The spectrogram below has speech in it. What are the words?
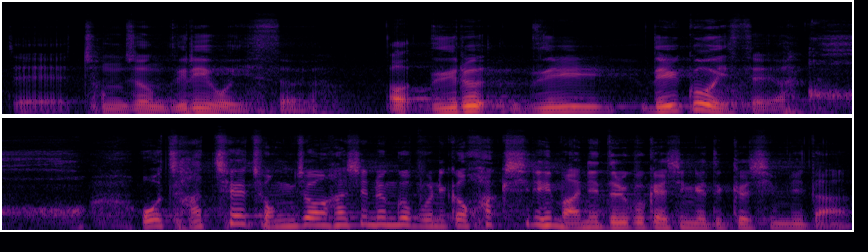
이제 점점 느리고 있어요. 어, 늘, 늘, 늘고 있어요. 어, 자체 정정하시는 거 보니까 확실히 많이 들고 계신 게 느껴집니다.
